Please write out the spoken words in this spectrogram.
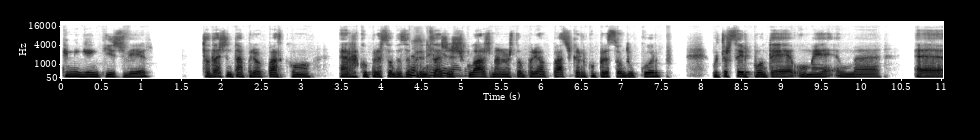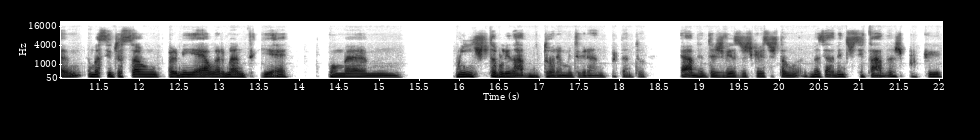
que ninguém quis ver. Toda a gente está preocupado com a recuperação das aprendizagens escolares, mas não estão preocupados com a recuperação do corpo. O terceiro ponto é uma, uma, uh, uma situação que para mim é alarmante, que é uma, uma instabilidade motora muito grande. Portanto, há muitas vezes as crianças estão demasiadamente excitadas porque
